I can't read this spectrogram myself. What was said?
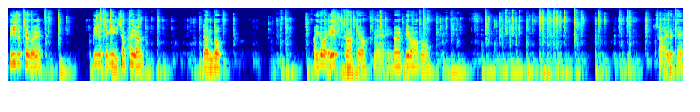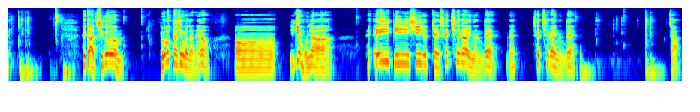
B주택을, B주택이 2008년 연도. 아, 이거 뭐 A주택을 할게요. 네, 이걸 B로 하고. 자, 이렇게. 그러니까 지금, 요렇게 하신 거잖아요. 어, 이게 뭐냐. A, B, C 주택 세 채가 있는데, 네, 세 채가 있는데, 자,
